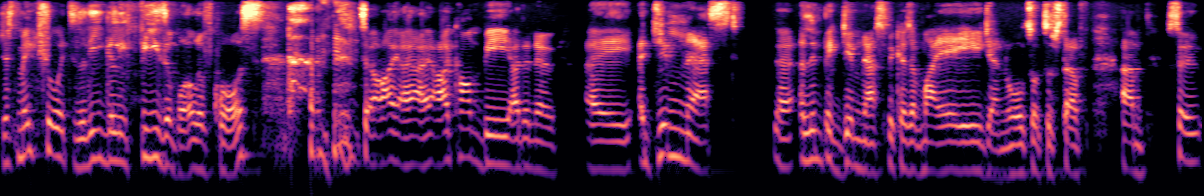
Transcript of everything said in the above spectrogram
Just make sure it's legally feasible, of course. so I, I I can't be I don't know a a gymnast uh, Olympic gymnast because of my age and all sorts of stuff. Um, so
